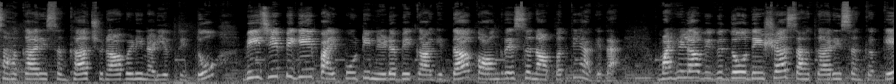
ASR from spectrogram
ಸಹಕಾರಿ ಸಂಘ ಚುನಾವಣೆ ನಡೆಯುತ್ತಿದ್ದು, ಬಿಜೆಪಿಗೆ ಪೈಪೋಟಿ ನೀಡಬೇಕಾಗಿದ್ದ ಕಾಂಗ್ರೆಸ್ ನಾಪತ್ತೆಯಾಗಿದೆ. ಮಹಿಳಾ ವಿವಿಧೋದ್ದೇಶ ಸಹಕಾರಿ ಸಂಘಕ್ಕೆ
